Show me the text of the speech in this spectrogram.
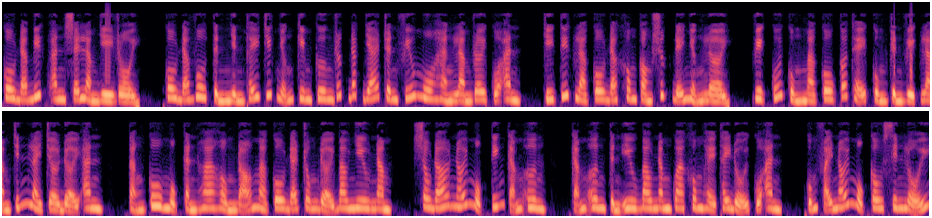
cô đã biết anh sẽ làm gì rồi, cô đã vô tình nhìn thấy chiếc nhẫn kim cương rất đắt giá trên phiếu mua hàng làm rơi của anh, chỉ tiếc là cô đã không còn sức để nhận lời, việc cuối cùng mà cô có thể cùng Trình Việt làm chính là chờ đợi anh, tặng cô một cành hoa hồng đỏ mà cô đã trông đợi bao nhiêu năm, sau đó nói một tiếng cảm ơn, cảm ơn tình yêu bao năm qua không hề thay đổi của anh, cũng phải nói một câu xin lỗi,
